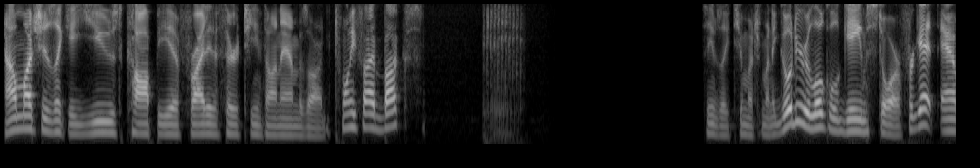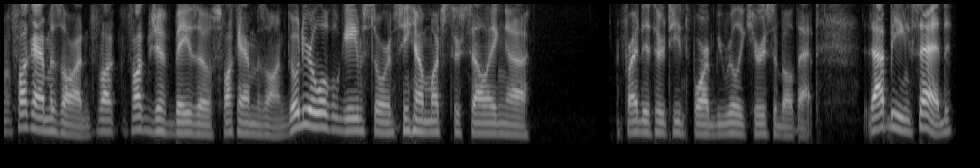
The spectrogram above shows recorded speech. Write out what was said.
How much is like a used copy of Friday the 13th on Amazon? 25 bucks? Seems like too much money. Go to your local game store. Forget fuck Amazon. Fuck fuck Jeff Bezos. Fuck Amazon. Go to your local game store and see how much they're selling uh, Friday the 13th for. I'd be really curious about that. That being said,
